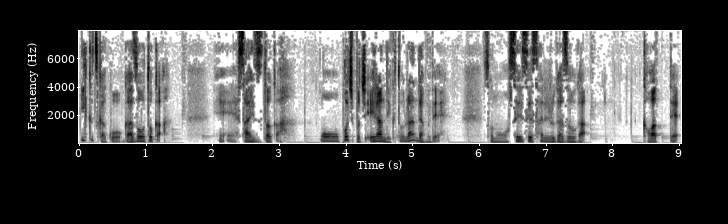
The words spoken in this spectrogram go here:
いくつかこう画像とか、えー、サイズとかをポチポチ選んでいくとランダムでその生成される画像が変わって、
